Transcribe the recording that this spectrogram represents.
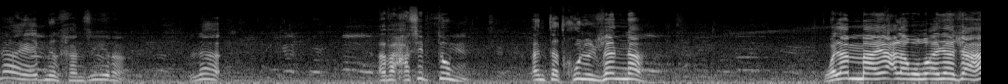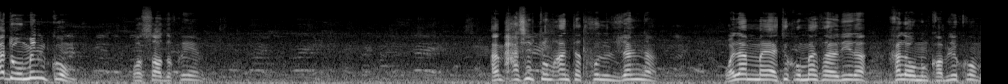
لا يا ابن الخنزيره لا. أفحسبتم أن تدخلوا الجنة؟ ولما يعلم الله الذين جاهدوا منكم والصادقين أم حسبتم أن تدخلوا الجنة ولما يأتكم مثل الذين خلوا من قبلكم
